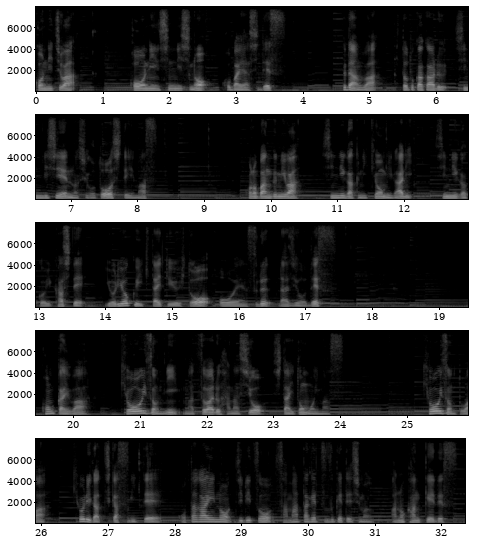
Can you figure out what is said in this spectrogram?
こんにちは。公認心理師の小林です。普段は人と関わる心理支援の仕事をしています。この番組は心理学に興味があり心理学を活かしてよりよく生きたいという人を応援するラジオです。今回は共依存にまつわる話をしたいと思います。共依存とは距離が近すぎてお互いの自立を妨げ続けてしまうあの関係です。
